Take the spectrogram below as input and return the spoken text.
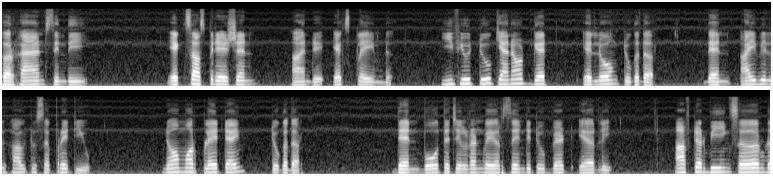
her hands in the exasperation and exclaimed, If you two cannot get along together, then I will have to separate you. No more playtime together. Then both the children were sent to bed early. After being served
